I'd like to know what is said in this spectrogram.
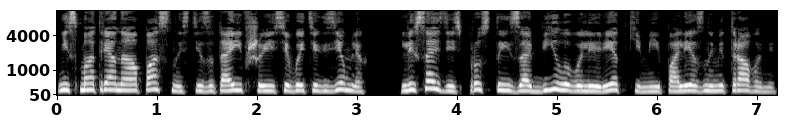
Несмотря на опасности, затаившиеся в этих землях, леса здесь просто изобиловали редкими и полезными травами.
